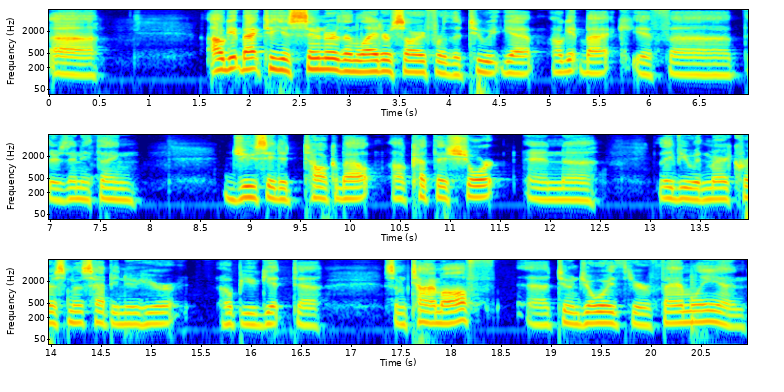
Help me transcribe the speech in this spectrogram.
uh, I'll get back to you sooner than later. Sorry for the two week gap. I'll get back if uh, there's anything juicy to talk about. I'll cut this short and uh, leave you with Merry Christmas, Happy New Year. Hope you get uh, some time off uh, to enjoy with your family and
